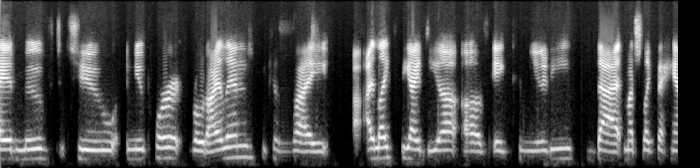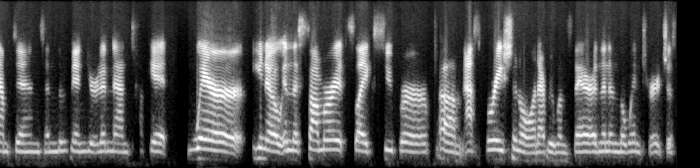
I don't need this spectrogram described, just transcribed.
i had moved to newport rhode island because i I liked the idea of a community that, much like the Hamptons and the Vineyard and Nantucket, where you know in the summer it's like super um, aspirational and everyone's there, and then in the winter it just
